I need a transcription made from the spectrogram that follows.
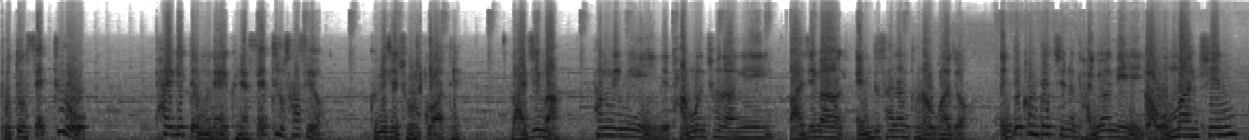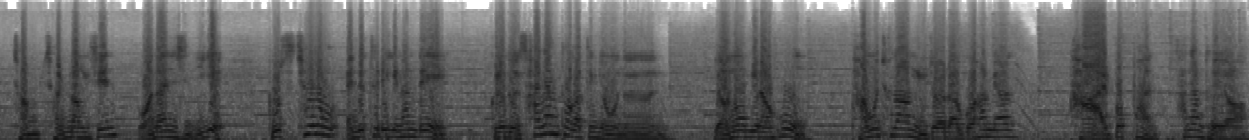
보통 세트로 팔기 때문에 그냥 세트로 사세요. 그게 제일 좋을 것 같아. 마지막 형님이 이제 단문천왕이 마지막 엔드 사냥터라고 하죠. 엔드 컨텐츠는 당연히 아, 원망신 점, 절망신 원한신. 이게 보스 최종 엔드 트리긴 한데 그래도 사냥터 같은 경우는 연옥이랑 홍 다문천왕 유저라고 하면 다 알 법한 사냥터예요.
